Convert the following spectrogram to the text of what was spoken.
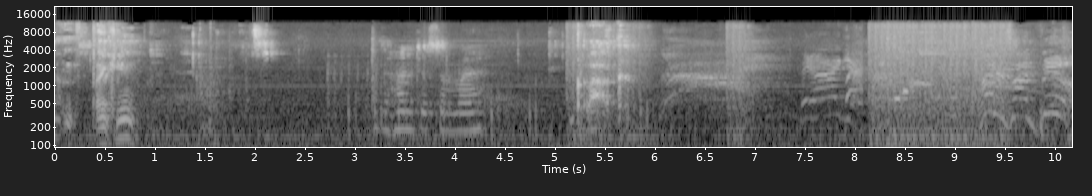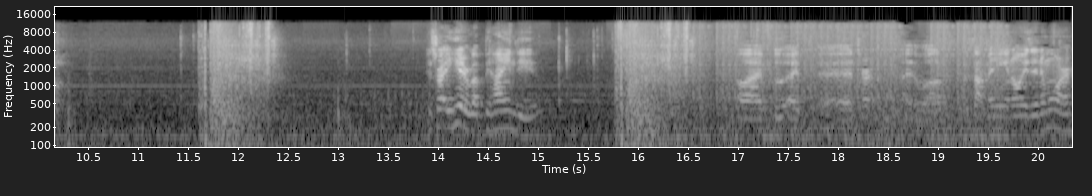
I'm thinking There's a hunter somewhere. Glock. Behind you! Hunter's on Bill! It's right here, but behind you. Oh, I blew. I, uh, turn, I, well, it's not making a noise anymore.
